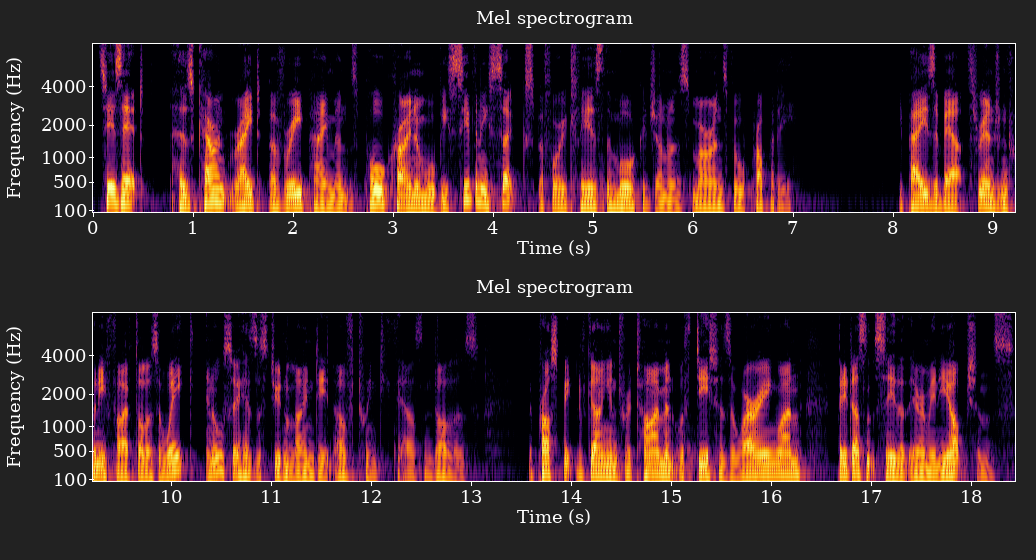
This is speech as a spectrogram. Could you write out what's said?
It says at his current rate of repayments, Paul Cronin will be 76 before he clears the mortgage on his Morrinsville property. He pays about $325 a week and also has a student loan debt of $20,000. The prospect of going into retirement with debt is a worrying one, but he doesn't see that there are many options.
